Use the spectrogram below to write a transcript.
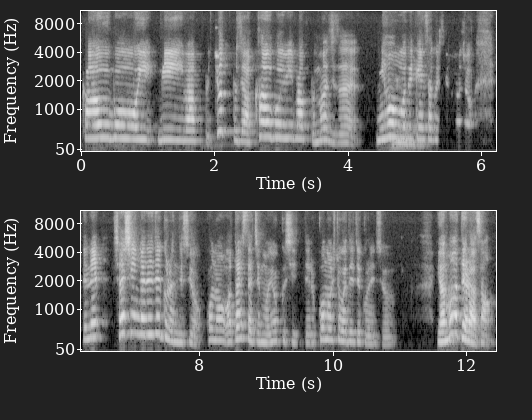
カウボーイビーバップ。ちょっとじゃあ、カウボーイビーバップ、マジで日本語で検索してみましょう。でね、写真が出てくるんですよ。この私たちもよく知ってる、この人が出てくるんですよ。山寺さん。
